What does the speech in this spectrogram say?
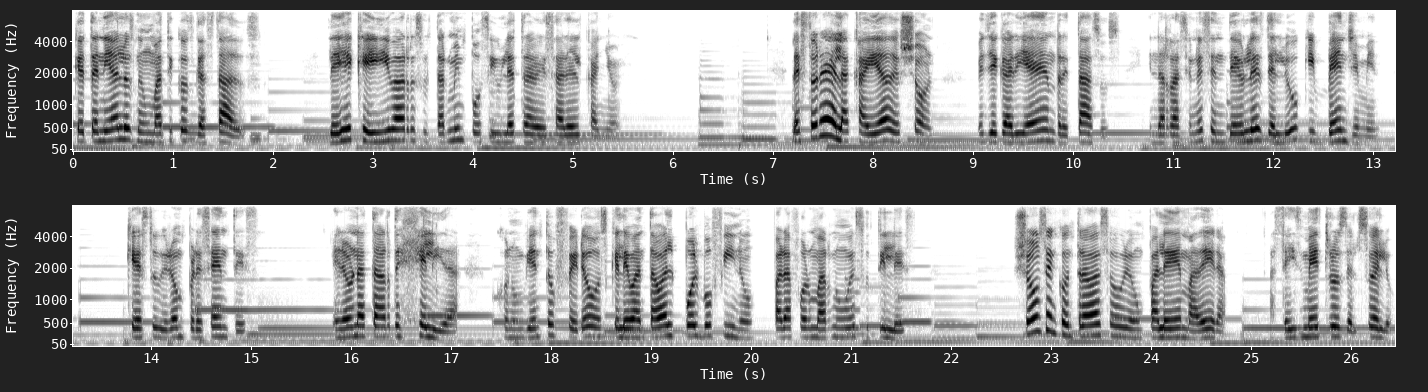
que tenía los neumáticos gastados. Le dije que iba a resultarme imposible atravesar el cañón. La historia de la caída de Sean me llegaría en retazos, en narraciones endebles de Luke y Benjamin, que estuvieron presentes. Era una tarde gélida, con un viento feroz que levantaba el polvo fino para formar nubes sutiles. Sean se encontraba sobre un palé de madera, a seis metros del suelo.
